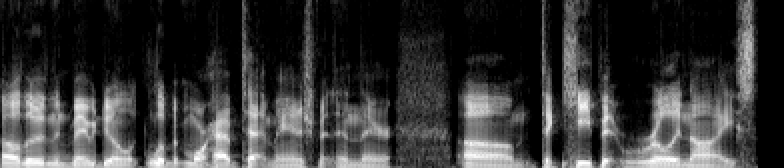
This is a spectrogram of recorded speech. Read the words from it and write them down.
other than maybe doing a little bit more habitat management in there um, to keep it really nice.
